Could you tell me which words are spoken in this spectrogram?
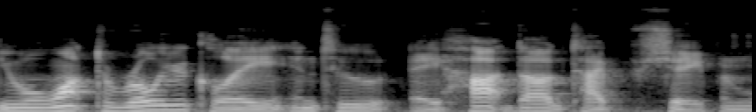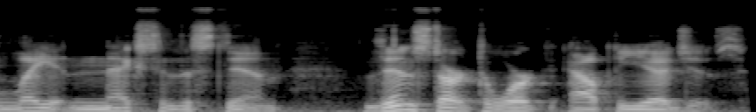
You will want to roll your clay into a hot dog type shape and lay it next to the stem. Then start to work out the edges.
